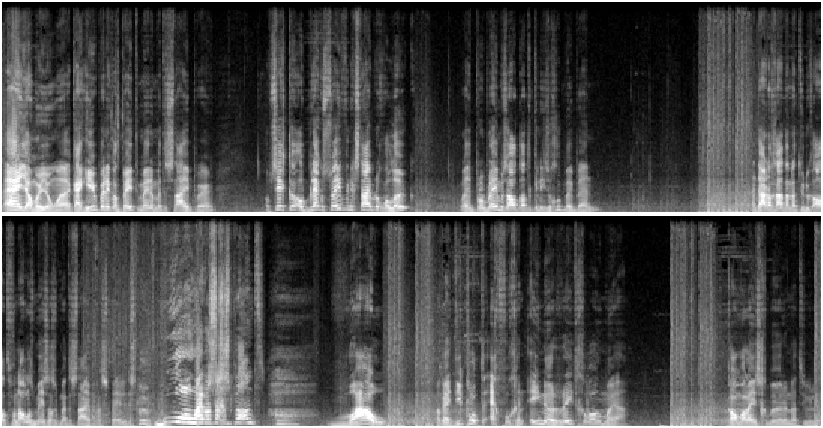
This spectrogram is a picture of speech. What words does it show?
En jammer, jongen. Kijk, hier ben ik wat beter mee dan met de sniper. Op zich, op Black Ops 2 vind ik sniper nog wel leuk. Alleen het probleem is altijd dat ik er niet zo goed mee ben. En daardoor gaat er natuurlijk altijd van alles mis als ik met de sniper ga spelen. Dus, wow, hij was er gespand. Wauw. Oké, die klopte echt voor geen ene reet gewoon, maar ja. Kan wel eens gebeuren natuurlijk.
